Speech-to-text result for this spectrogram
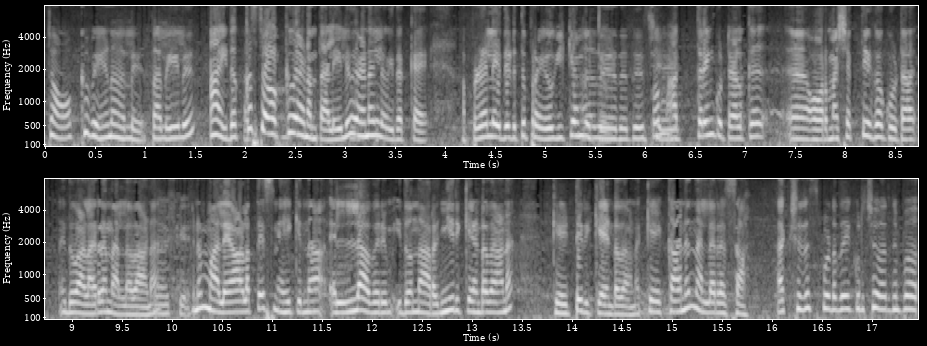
സ്റ്റോക്ക് വേണം അല്ലേ തലയിൽ ആ ഇതൊക്കെ സ്റ്റോക്ക് വേണം. തലയിൽ വേണമല്ലോ ഇതൊക്കെ. അപ്പോഴല്ലേ ഇതെടുത്ത് പ്രയോഗിക്കാൻ പറ്റും. അത്രയും കുട്ടികൾക്ക് ഓർമ്മശക്തി ഓർമ്മശക്തിയൊക്കെ കൂട്ടാൻ ഇത് വളരെ നല്ലതാണ്. പിന്നെ മലയാളത്തെ സ്നേഹിക്കുന്ന എല്ലാവരും ഇതൊന്ന് അറിഞ്ഞിരിക്കേണ്ടതാണ് കേട്ടിരിക്കേണ്ടതാണ്. കേൾക്കാനും നല്ല രസാ. അക്ഷരസ്ഫുടതയെക്കുറിച്ച് പറഞ്ഞപ്പോൾ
